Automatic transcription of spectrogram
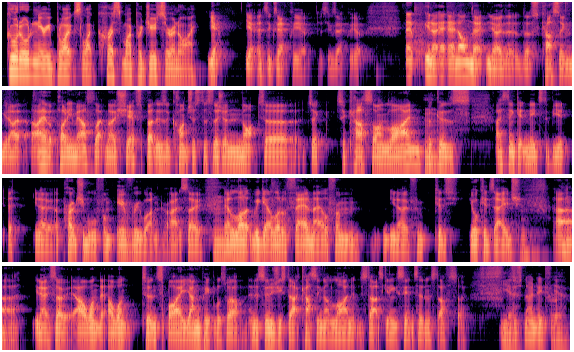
good ordinary blokes like Chris, my producer, and I? Yeah, yeah, it's exactly it. It's exactly it. And, you know, and on that, you know, the this cussing, you know, I have a potty mouth like most chefs, but there's a conscious decision not to to, to cuss online mm. because I think it needs to be a, a you know approachable from everyone, right? So mm. a lot of, we get a lot of fan mail from you know from kids your kids' age, uh, mm. you know. So I want I want to inspire young people as well. And as soon as you start cussing online, it starts getting censored and stuff. So yeah. there's just no need for yeah. it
